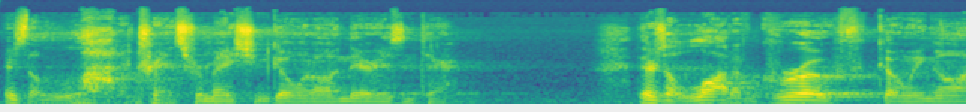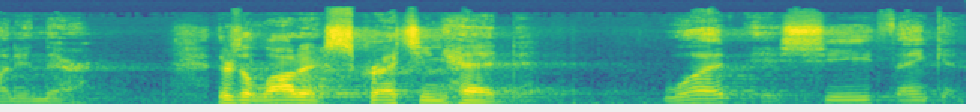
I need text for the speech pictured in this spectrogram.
There's a lot of transformation going on there, isn't there? There's a lot of growth going on in there. There's a lot of scratching head. What is she thinking?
